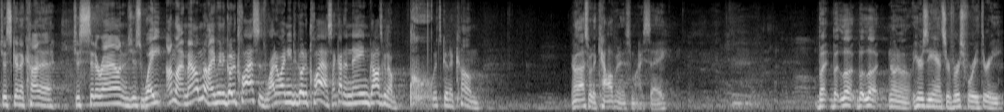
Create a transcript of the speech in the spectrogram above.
just going to kind of just sit around and just wait. I'm not, man, I'm not even going to go to classes. Why do I need to go to class? I got a name. God's going to, it's going to come. No, that's what a Calvinist might say. But, but look, but look, no, no, here's the answer. Verse 43.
